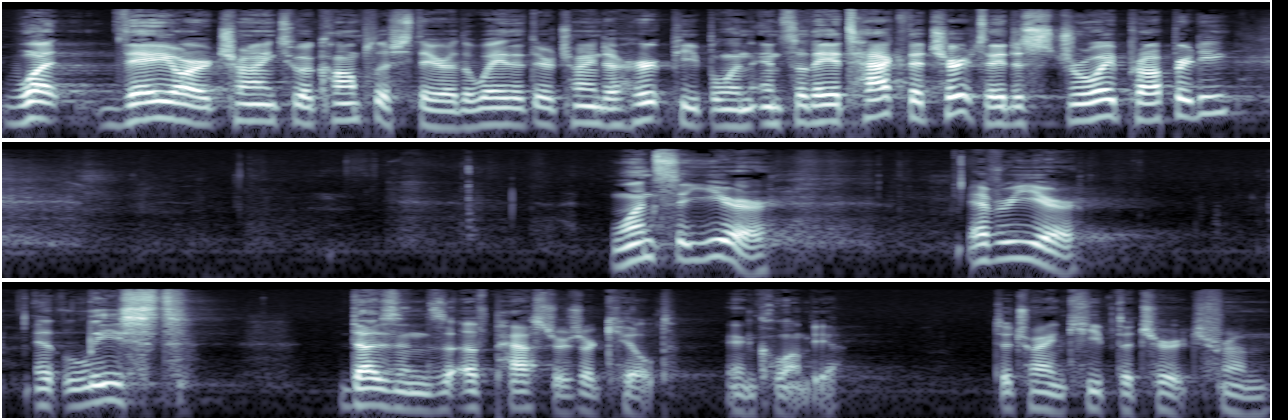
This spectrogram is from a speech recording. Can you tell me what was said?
what they are trying to accomplish there, the way that they're trying to hurt people. And, and so they attack the church, they destroy property. Once a year, every year, at least dozens of pastors are killed in Colombia to try and keep the church from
